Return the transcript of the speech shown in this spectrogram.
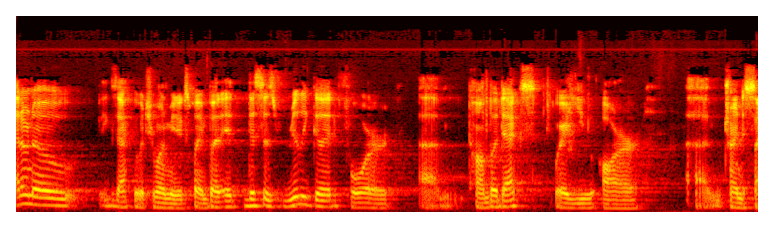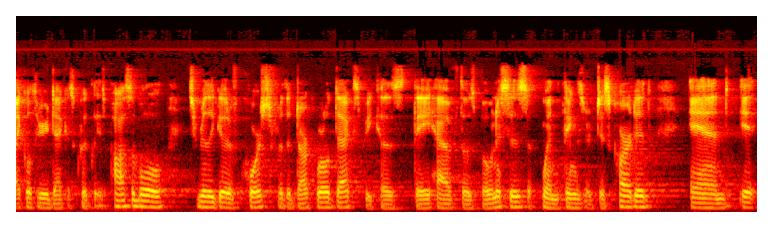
I don't know exactly what you wanted me to explain, but it, this is really good for um, combo decks where you are um, trying to cycle through your deck as quickly as possible. It's really good, of course, for the Dark World decks because they have those bonuses when things are discarded, and it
